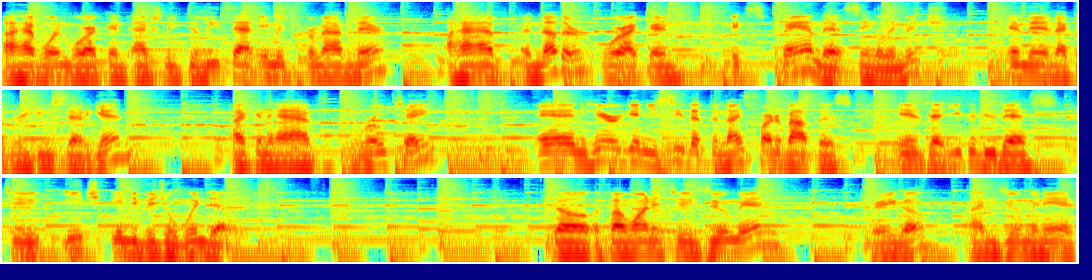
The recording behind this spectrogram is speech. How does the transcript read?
I have one where I can actually delete that image from out of there. I have another where I can expand that single image and then I can reduce that again I can have rotate. And here again, you see that the nice part about this is that you can do this to each individual window. So if I wanted to zoom in, there you go. I'm zooming in.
